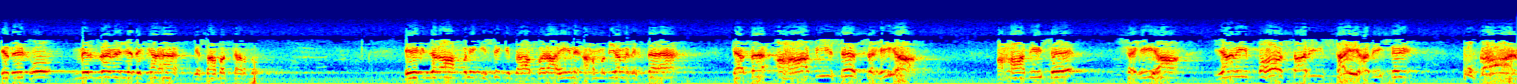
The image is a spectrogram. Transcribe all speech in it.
کہ دیکھو مرزا نے یہ لکھا ہے، یہ ثابت کر دو۔ ایک جگہ اپنی کسی کتاب براہین احمدیہ میں لکھتا ہے کہتا ہے احادی سے صحیح احادی سے صحیح یعنی بہت ساری صحیح حدیثیں پکار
